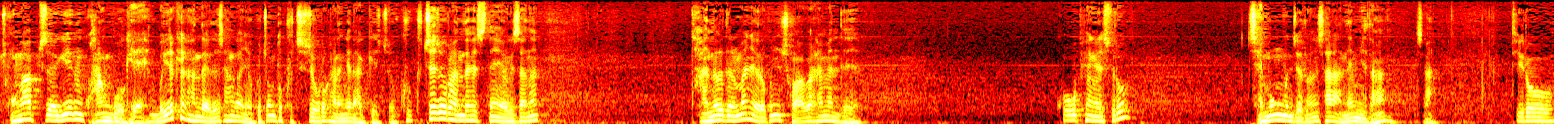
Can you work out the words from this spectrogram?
종합적인 광고 계획 뭐 이렇게 간다 해도 상관이 없고 좀 더 구체적으로 가는 게 낫겠죠. 그 구체적으로 한다 했을 때 여기서는 단어들만 여러분이 조합을 하면 돼요. 고급형일수록 제목 문제로는 잘 안 냅니다. 자, 뒤로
